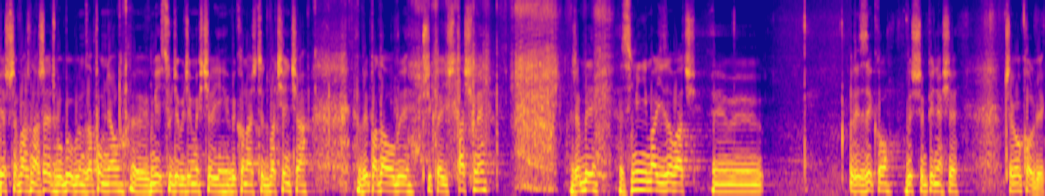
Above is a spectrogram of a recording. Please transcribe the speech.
Jeszcze ważna rzecz, bo byłbym zapomniał, y, w miejscu, gdzie będziemy chcieli wykonać te dwa cięcia, wypadałoby przykleić taśmy żeby zminimalizować yy, ryzyko wyszczępienia się czegokolwiek.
